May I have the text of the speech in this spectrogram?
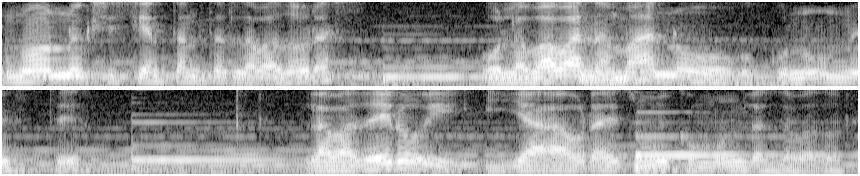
no, no existían tantas lavadoras. O lavaban a mano o con un este, lavadero y, ya ahora es muy común las lavadoras.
